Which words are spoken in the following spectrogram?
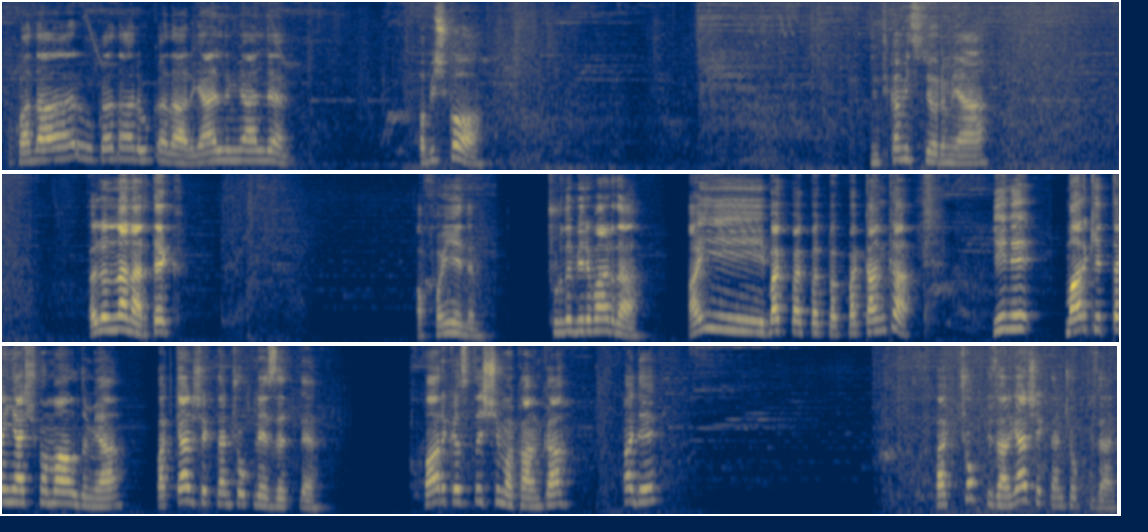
Bu kadar bu kadar bu kadar geldim geldim. Babişko. İntikam istiyorum ya. Ölün lan artık. Kafayı yedim. Şurada biri var da. Ay bak bak bak bak bak kanka. Yeni marketten yaş mama aldım ya. Bak gerçekten çok lezzetli. Markası da Shima kanka. Hadi. Bak çok güzel gerçekten çok güzel.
